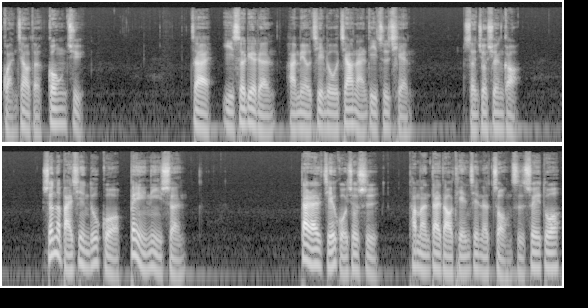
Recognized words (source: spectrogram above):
管教的工具。在以色列人还没有进入迦南地之前，神就宣告：神的百姓如果背逆神，带来的结果就是他们带到田间的种子虽多，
